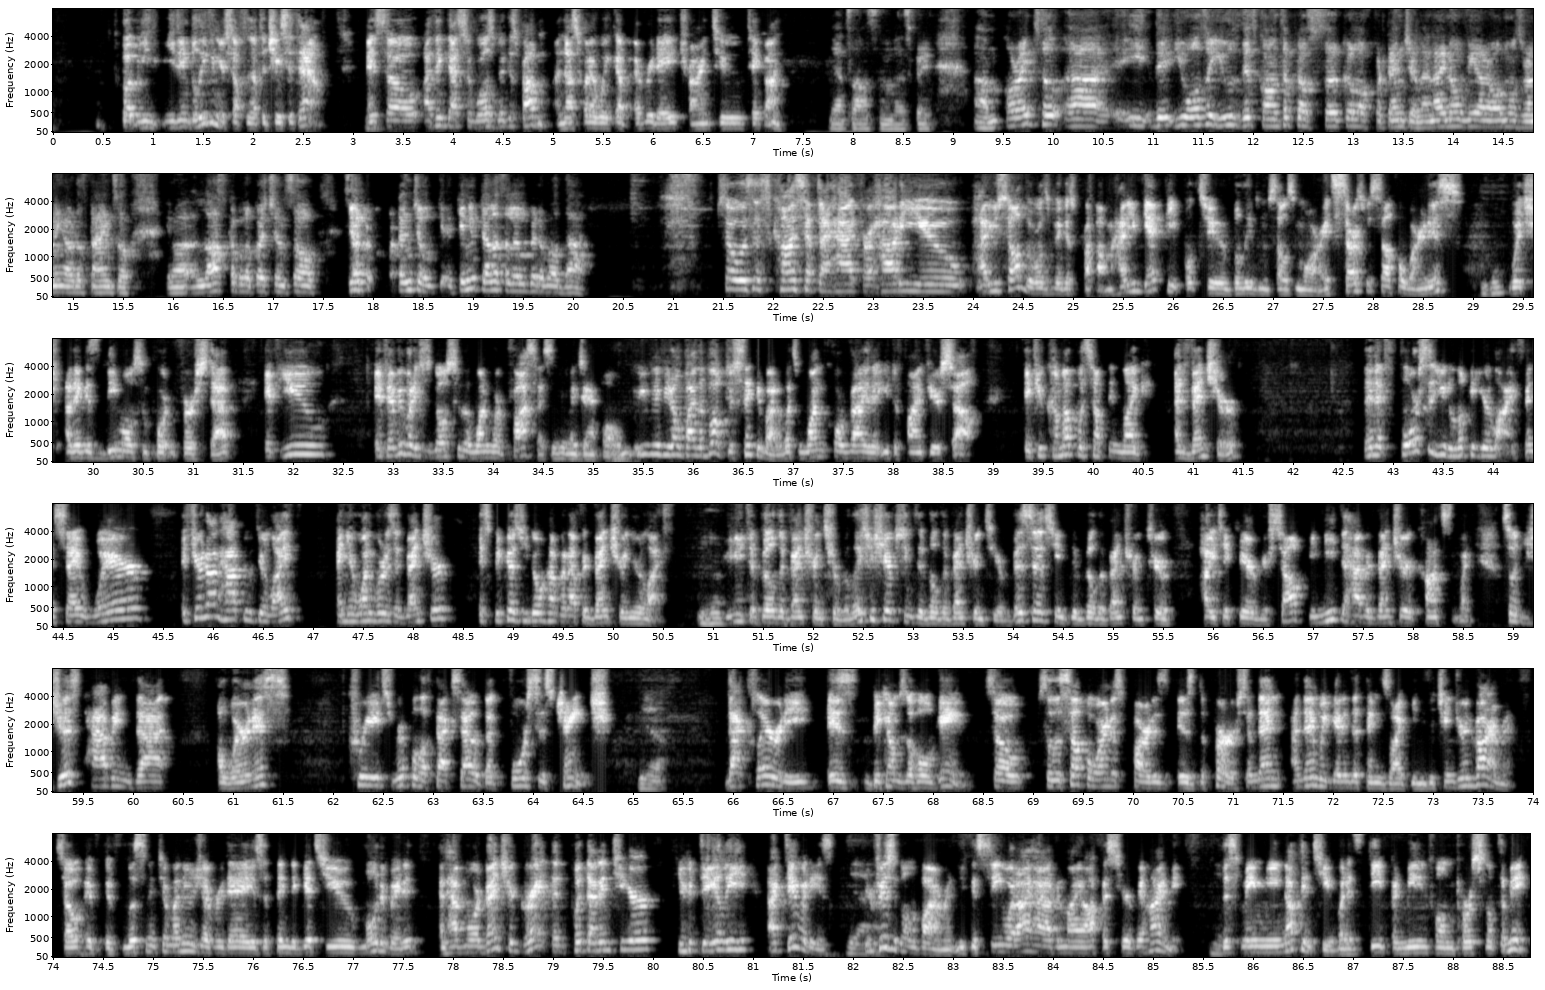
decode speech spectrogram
But you, you didn't believe in yourself enough to chase it down. And so I think that's the world's biggest problem. And that's what I wake up every day trying to take on. That's awesome. That's great. Um, all right. So uh, you also use this concept of circle of potential, and I know we are almost running out of time. So you know, last couple of questions. So circle of potential. Can you tell us a little bit about that? So it was this concept I had for how do you how do you solve the world's biggest problem? How do you get people to believe themselves more? It starts with self awareness, mm-hmm. which I think is the most important first step. If you if everybody just goes through the one word process as an example, even if you don't buy the book, just think about it. What's one core value that you define for yourself? If you come up with something like adventure, then it forces you to look at your life and say, where, if you're not happy with your life and your one word is adventure, it's because you don't have enough adventure in your life. Mm-hmm. You need to build adventure into your relationships. You need to build adventure into your business. You need to build adventure into how you take care of yourself. You need to have adventure constantly. So just having that awareness creates ripple effects out that forces change. Yeah. That clarity is becomes the whole game. So so the self-awareness part is is the first. And then and then we get into things like you need to change your environment. So if, if listening to Manoj every day is a thing that gets you motivated and have more adventure, great. Then put that into your your daily activities, yeah. your physical environment. You can see what I have in my office here behind me. Yeah. This may mean nothing to you, but it's deep and meaningful and personal to me.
